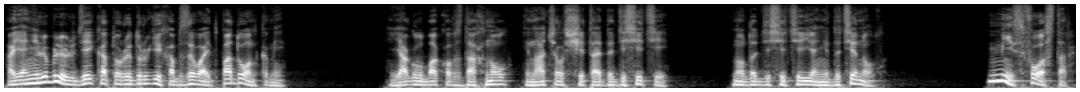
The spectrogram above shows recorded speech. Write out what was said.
а я не люблю людей, которые других обзывают подонками». Я глубоко вздохнул и начал считать до десяти. Но до десяти я не дотянул. «Мисс Фостер,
